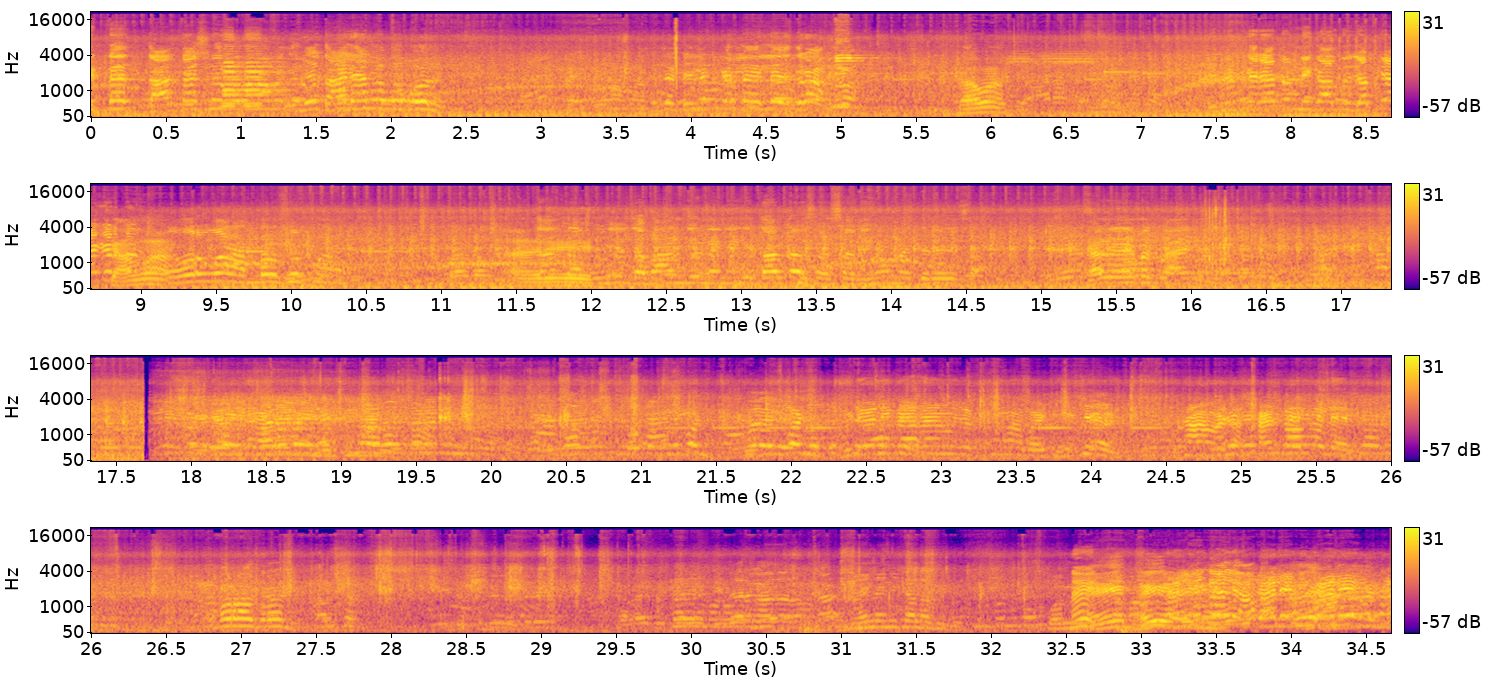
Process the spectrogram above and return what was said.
एकटा डालताच नाही ले डाल्या तो बोल। डिलीट करला ले इधर कावा डिलीट करा तो निकाल तो जब क्या करता? और और अंदर से अरे। जबान जो मैंने निकालता ऐसा नहीं हो मैं तेरे अरे मत वीडियो निकाल रहा हूँ बराबर नहीं नहीं निकाला नहीं भाई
